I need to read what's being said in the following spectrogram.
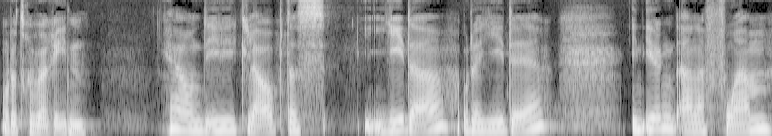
oder drüber reden. Ja, und ich glaube, dass jeder oder jede in irgendeiner Form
